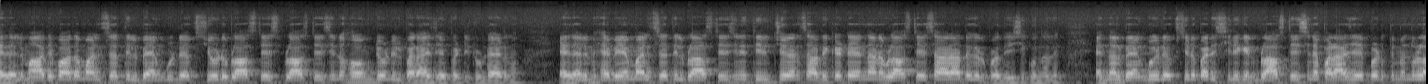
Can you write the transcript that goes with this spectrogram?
ഏതായാലും ആദ്യപാദ മത്സരത്തിൽ ബാംഗ്ലൂർ എഫ് സിയോട് ബ്ലാസ്റ്റേഴ്സ് ബ്ലാസ്റ്റേഴ്സിന്റെ ഹോം ഗ്രൗണ്ടിൽ പരാജയപ്പെട്ടിട്ടുണ്ടായിരുന്നു. ഏതായാലും ഹെവിയ മത്സരത്തിൽ ബ്ലാസ്റ്റേഴ്സിന് തിരിച്ചു വരാൻ സാധിക്കട്ടെ എന്നാണ് ബ്ലാസ്റ്റേഴ്സ് ആരാധകർ പ്രതീക്ഷിക്കുന്നത്. എന്നാൽ ബാംഗ്ലൂർ എഫ് സിയുടെ പരിശീലകൻ ബ്ലാസ്റ്റേഴ്സിനെ പരാജയപ്പെടുത്തുമെന്നുള്ള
